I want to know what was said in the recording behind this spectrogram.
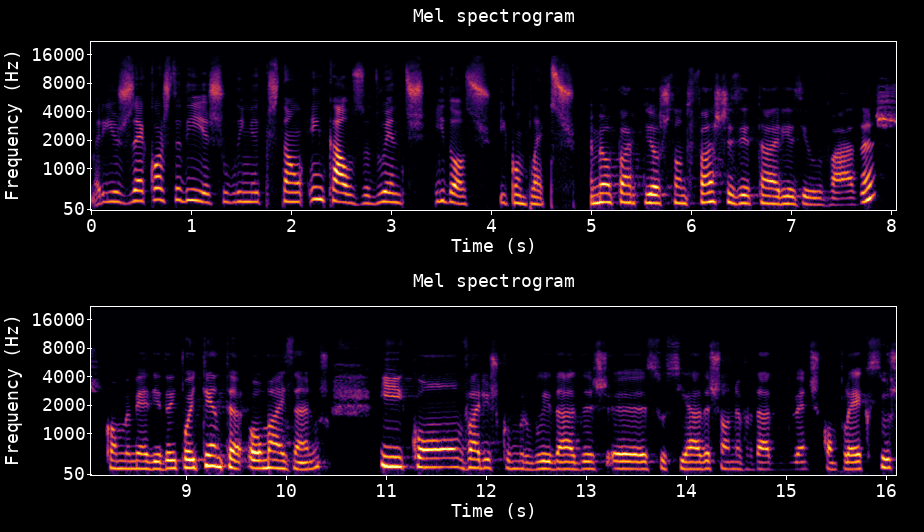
Maria José Costa Dias sublinha que estão em causa doentes idosos e complexos. A maior parte deles estão de faixas etárias elevadas, com uma média de 80 ou mais anos, e com várias comorbilidades uh, associadas, são na verdade doentes complexos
